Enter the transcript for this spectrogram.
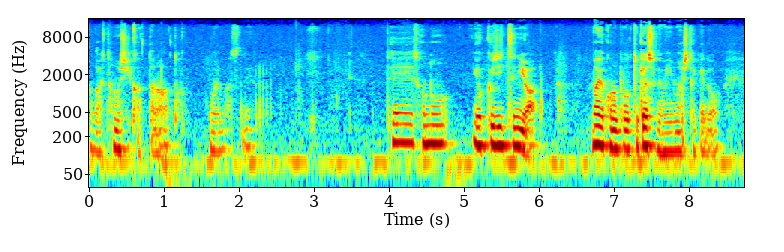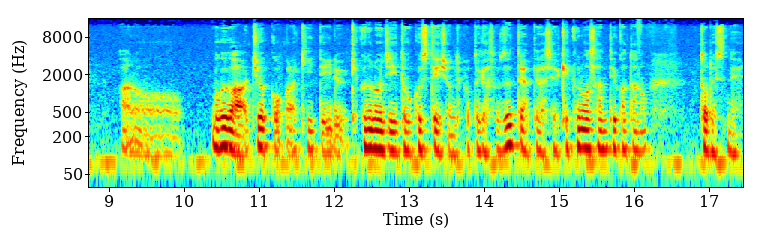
なんか楽しかったなと思いますね。でその翌日には前このポッドキャストでも言いましたけどあの僕が中学校から聞いているテクノロジートークステーションというポッドキャストをずっとやってらっしゃるケクノさんという方のとですね、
